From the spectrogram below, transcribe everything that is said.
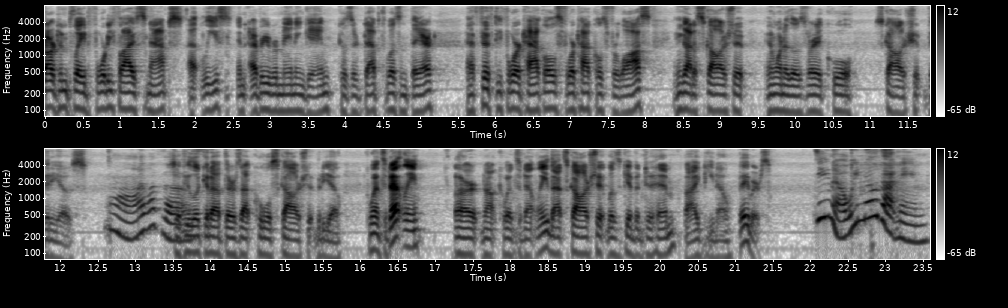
Darton played 45 snaps at least in every remaining game because their depth wasn't there. Had 54 tackles, four tackles for loss, and got a scholarship in one of those very cool scholarship videos. Oh, I love those. So if you look it up, there's that cool scholarship video. Coincidentally, or not coincidentally, that scholarship was given to him by Dino Babers. Dino, we know that name.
